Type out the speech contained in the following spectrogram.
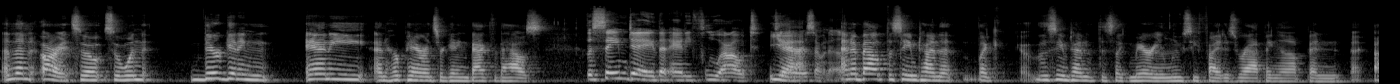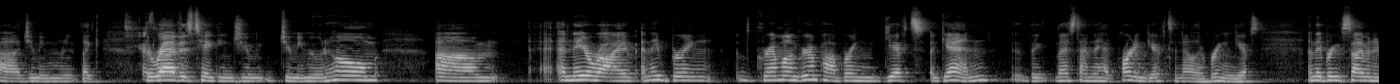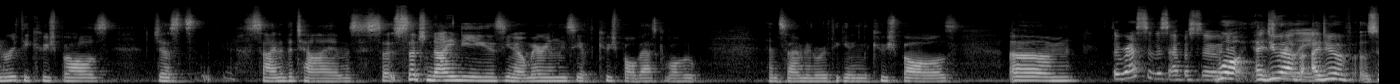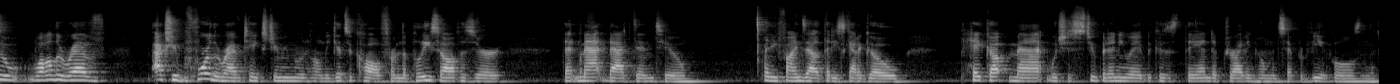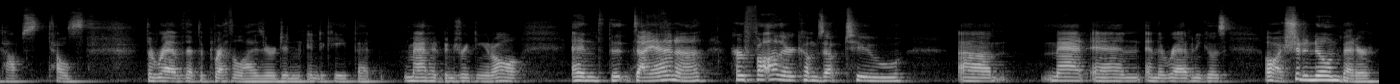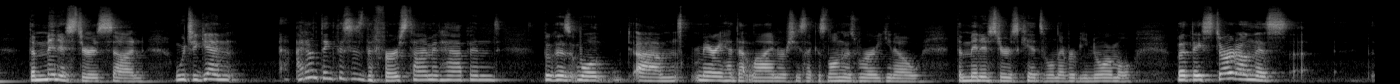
And then, all right, so so when they're getting Annie and her parents are getting back to the house, The same day that Annie flew out to yeah, Arizona. and about the same time that like the same time that this like Mary and Lucy fight is wrapping up, and uh, Jimmy Moon like Has the Rev is taking Jim Jimmy Moon home, um, and they arrive and they bring Grandma and Grandpa bring gifts again. They last time they had parting gifts, and now they're bringing gifts, and they bring Simon and Ruthie Koosh balls, just sign of the times. So, such '90s, you know. Mary and Lucy have the Koosh ball basketball hoop, and Simon and Ruthie getting the Koosh balls. Um, the rest of this episode. well, I do have. I do have. So while the Rev, actually before the Rev takes Jimmy Moon home, he gets a call from the police officer that Matt backed into, and he finds out that he's got to go pick up Matt, which is stupid anyway because they end up driving home in separate vehicles, and the cops tells the Rev that the breathalyzer didn't indicate that Matt had been drinking at all, and the Diana, her father, comes up to um, Matt and and the Rev, and he goes, "Oh, I should have known better." The minister's son, which again, I don't think this is the first time it happened because well, um, Mary had that line where she's like, "As long as we're you know the minister's kids will never be normal," but they start on this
